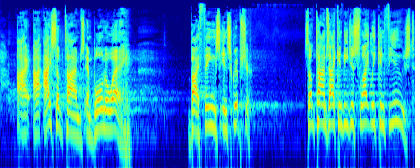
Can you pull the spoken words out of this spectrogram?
I, I, I sometimes am blown away by things in Scripture. Sometimes I can be just slightly confused.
